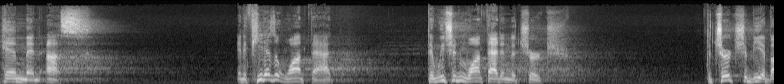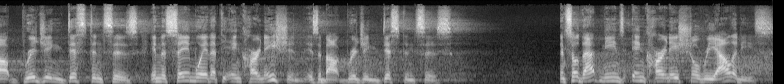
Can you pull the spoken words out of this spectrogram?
him and us. And if he doesn't want that, then we shouldn't want that in the church. The church should be about bridging distances in the same way that the incarnation is about bridging distances. And so that means incarnational realities.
